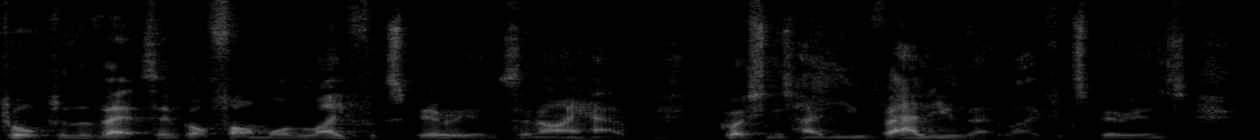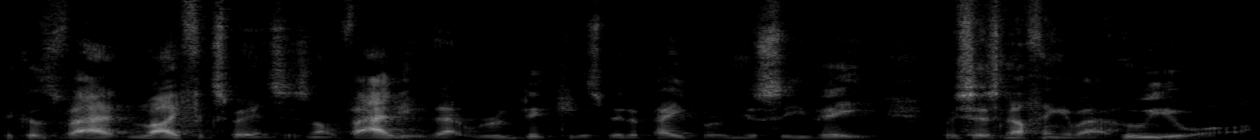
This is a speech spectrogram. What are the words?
talk to the vets. They've got far more life experience than I have. The question is, how do you value that life experience? Because va- life experience is not valued. That ridiculous bit of paper in your CV, which says nothing about who you are,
